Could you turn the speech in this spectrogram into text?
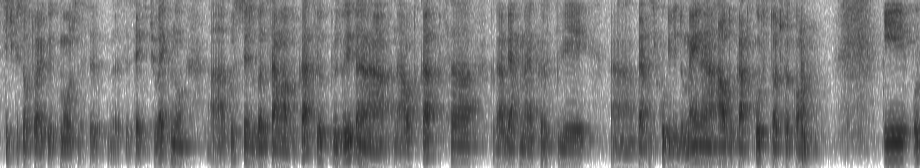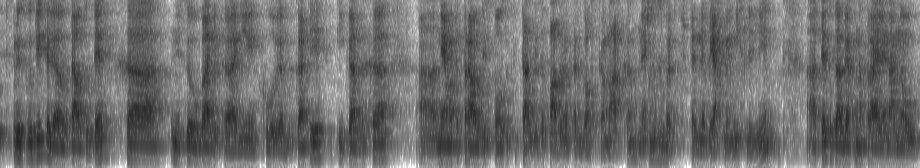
всички софтуери, които може да се, да се сети човек, но а, курсът ще бъде само AutoCAD и от производителя на, на AutoCAD а, тогава бяхме кръстили, а, бяхме си купили домейна autocadkurs.com. И от производителя от Autodesk а, ни се обадиха едни хубави адвокати и казаха, а, нямате право да използвате тази запазена търговска марка, нещо за което въобще не бяхме мислили. А, те тогава бяха направили една много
